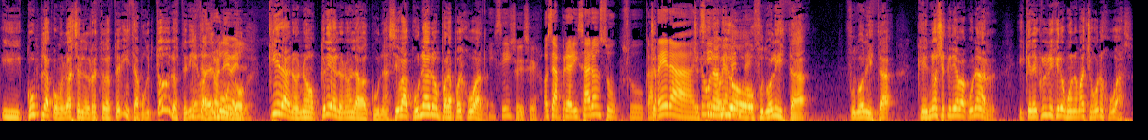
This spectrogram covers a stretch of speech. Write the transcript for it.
y, y cumpla como lo hacen el resto de los tenistas, porque todos los tenistas del mundo, level. quieran o no, crean o no en la vacuna, se vacunaron para poder jugar. Y sí. Sí, sí. O sea, priorizaron su, su carrera. Yo, y tengo sí, un amigo obviamente. futbolista, futbolista, que no se quería vacunar y que en el club le dijeron, bueno, macho, vos no jugás.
